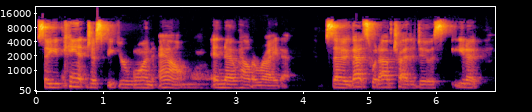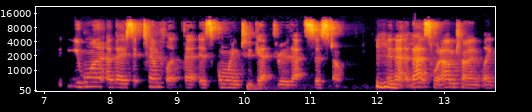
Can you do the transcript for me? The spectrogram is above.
So you can't just figure one out and know how to write it. So that's what I've tried to do is, you know, you want a basic template that is going to get through that system. Mm-hmm. And that, that's what I'm trying, like,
